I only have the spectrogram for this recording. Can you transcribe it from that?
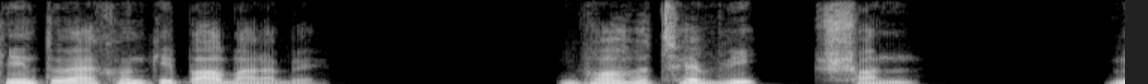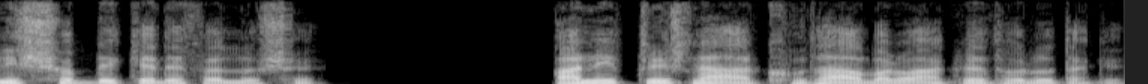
কিন্তু এখন কি পা বাড়াবে? ভ হচ্ছে ভি সন নিঃশব্দে কেঁদে ফেলল সে। পানির তৃষ্ণা আর ক্ষুধা আবারও আঁকড়ে ধরল তাকে।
